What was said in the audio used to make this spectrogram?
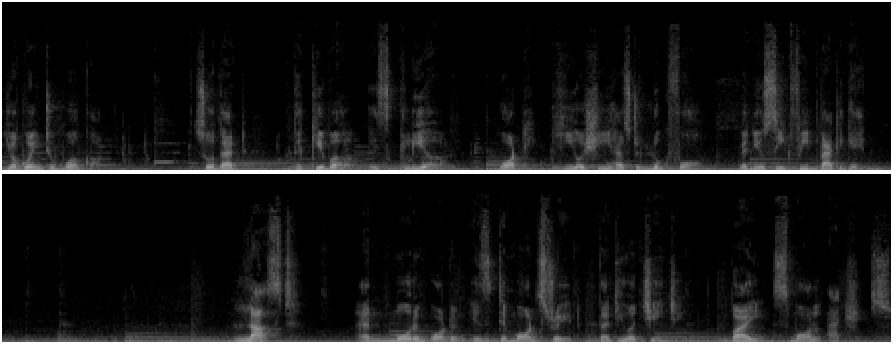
you're going to work on so that the giver is clear what he or she has to look for when you seek feedback again. Last and more important is demonstrate that you are changing by small actions.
